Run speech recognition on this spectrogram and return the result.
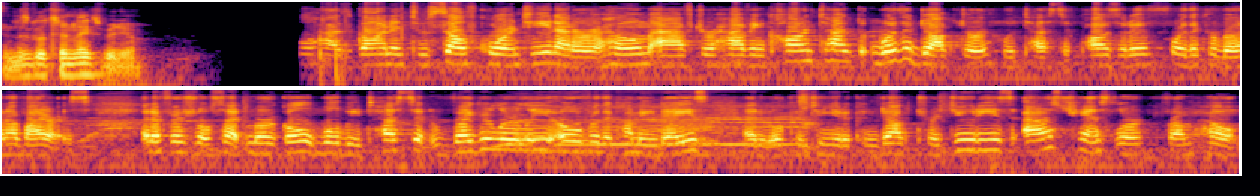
Let's go to the next video has gone into self-quarantine at her home after having contact with a doctor who tested positive for the coronavirus. An official said Merkel will be tested regularly over the coming days and will continue to conduct her duties as chancellor from home.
